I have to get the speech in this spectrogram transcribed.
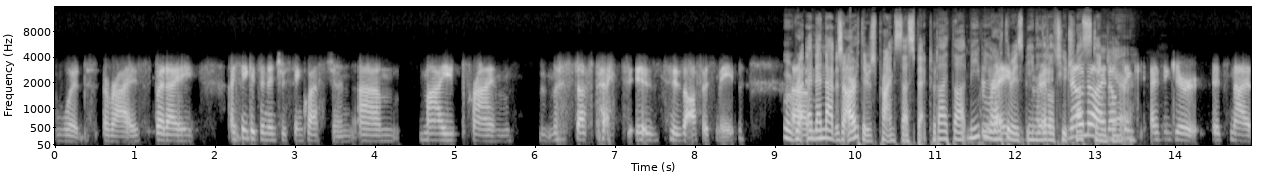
would arise, but I, I think it's an interesting question. Um, my prime suspect is his office mate. Well, right, Um, and then that was Arthur's prime suspect, but I thought maybe right, Arthur is being a little too no, trusting no, I don't here. think. I think you're. It's not.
